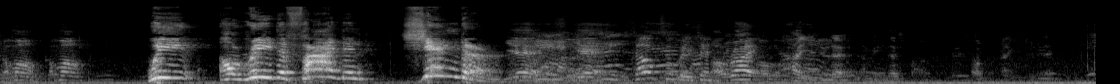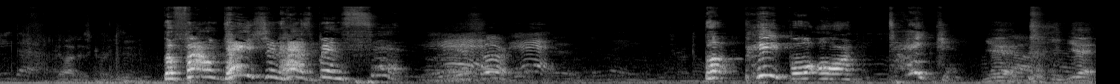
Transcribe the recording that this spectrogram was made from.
Come on. Come on. We are redefining gender. Yeah. Yeah. Talk superintendent. All right. Oh, how you do that? I mean, that's powerful. How you do that? God is crazy. The foundation has been set, Yes, sir. But people are taking Yeah. Yeah.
